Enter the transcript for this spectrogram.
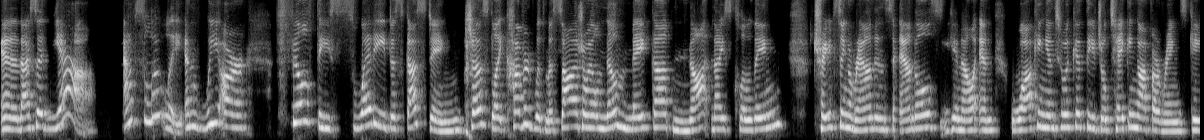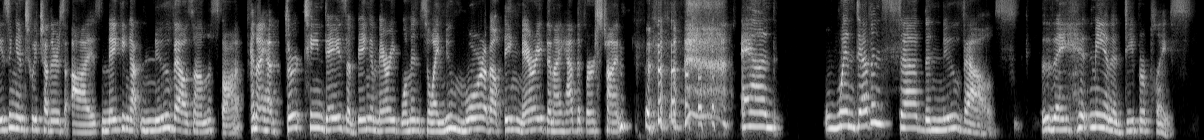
And I said, Yeah, absolutely. And we are filthy, sweaty, disgusting, just like covered with massage oil, no makeup, not nice clothing, traipsing around in sandals, you know, and walking into a cathedral, taking off our rings, gazing into each other's eyes, making up new vows on the spot. And I had 13 days of being a married woman, so I knew more about being married than I had the first time. and when Devin said the new vows, they hit me in a deeper place.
